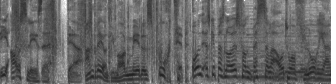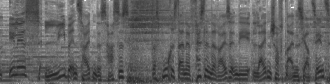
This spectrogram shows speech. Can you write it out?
Die Auslese. Der André und die Morgenmädels Buchtipp. Und es gibt was Neues von Bestsellerautor Florian Illis, Liebe in Zeiten des Hasses. Das Buch ist eine fesselnde Reise in die Leidenschaften eines Jahrzehnts.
